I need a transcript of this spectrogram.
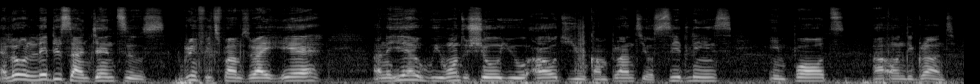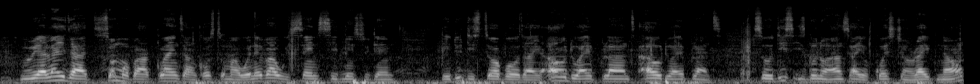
Hello, ladies and gentles. Greenfish Farms right here. And here we want to show you how you can plant your seedlings in pots and on the ground. We realize that some of our clients and customers, whenever we send seedlings to them, they do disturb us like, how do I plant? How do I plant? So this is going to answer your question right now.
